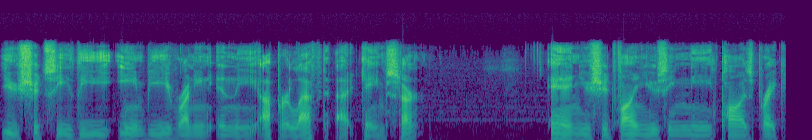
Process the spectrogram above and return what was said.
you should see the ENB running in the upper left at game start. And you should find using the pause break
